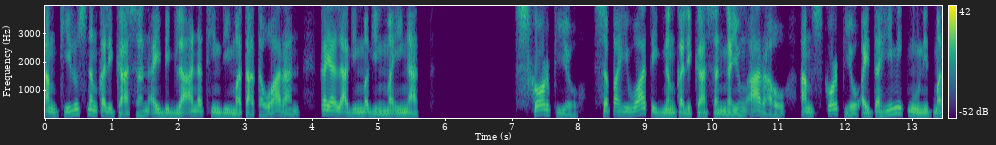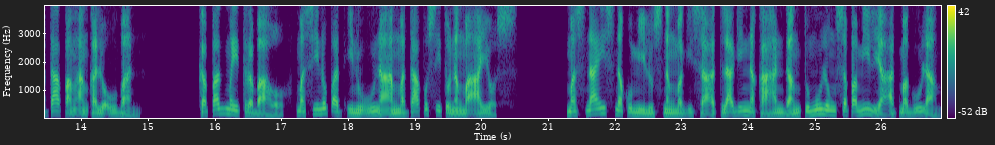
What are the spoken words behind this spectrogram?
ang kilos ng kalikasan ay biglaan at hindi matatawaran, kaya laging maging maingat. Scorpio Sa pahiwatig ng kalikasan ngayong araw, ang Scorpio ay tahimik ngunit matapang ang kalooban. Kapag may trabaho, masinop at inuuna ang matapos ito ng maayos. Mas nais na kumilos ng mag-isa at laging nakahandang tumulong sa pamilya at magulang.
